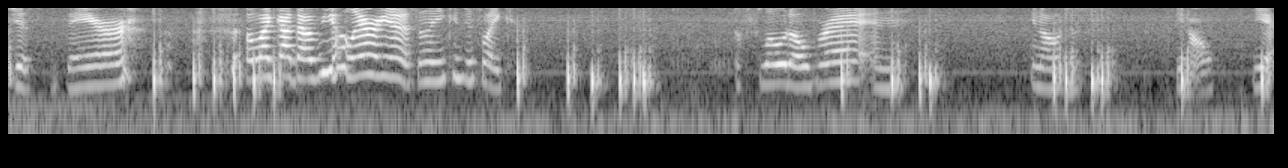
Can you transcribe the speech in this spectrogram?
just there oh my god that would be hilarious and then you can just like float over it and you know just you know yeah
